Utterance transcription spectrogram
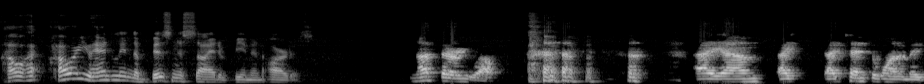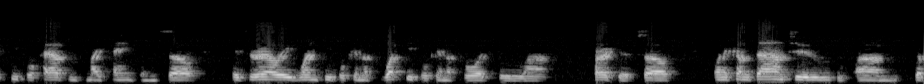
how how are you handling the business side of being an artist? Not very well. I um I I tend to want to make people have my paintings, so it's really when people can what people can afford to uh, purchase. So when it comes down to um, the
